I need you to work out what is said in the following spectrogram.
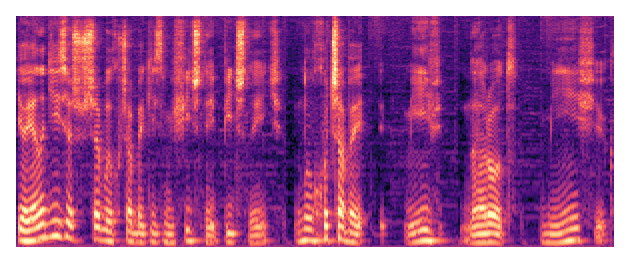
Йо, я надіюся, що ще буде хоча б якийсь міфічний, епічний. Ну, хоча б міф. Народ, міфік.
